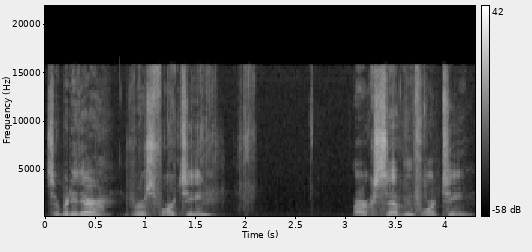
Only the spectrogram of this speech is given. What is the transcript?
Is everybody there? Verse 14. Mark 7 14.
